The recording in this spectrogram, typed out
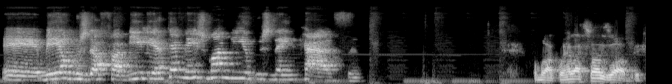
é, membros da família e até mesmo amigos né, em casa. Vamos lá, com relação às obras.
